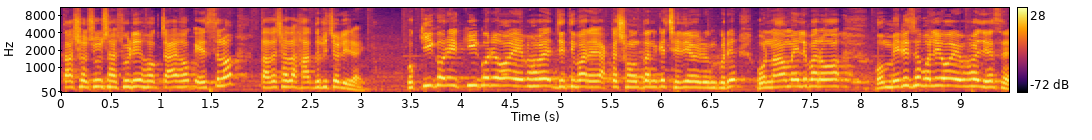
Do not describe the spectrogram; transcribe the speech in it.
তার শ্বশুর শাশুড়ি হোক যাই হোক এসেছিল তাদের সাথে হাত ধরে চলে যায়। ও কি করে কি করে ও এভাবে যেতে পারে? একটা সন্তানকে ছেড়ে এরকম করে। ও না এলে পারে, ও ও মেরেছে বলে ও এভাবে যেছে।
